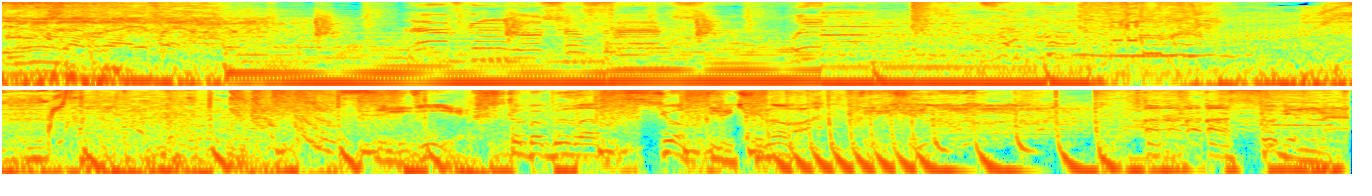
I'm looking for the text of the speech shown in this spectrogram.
Жара fast We- Следи, чтобы было все включено. Включено. А- особенно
